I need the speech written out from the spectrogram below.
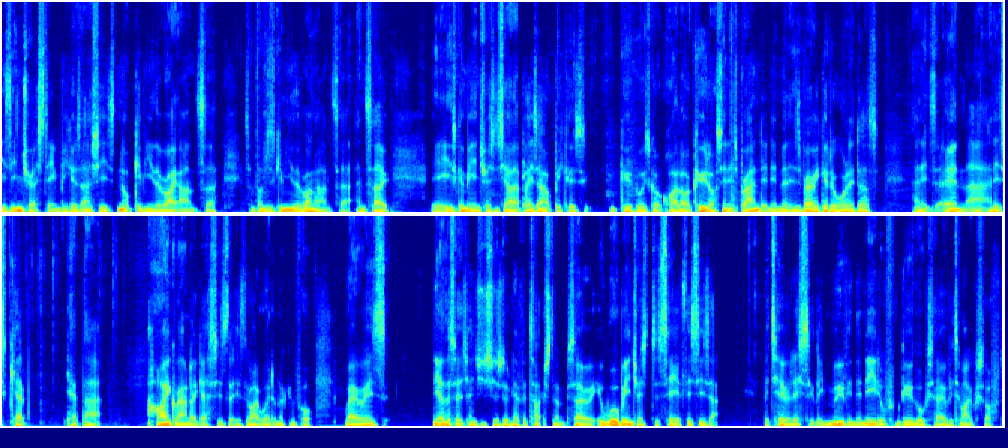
is interesting because actually it's not giving you the right answer. Sometimes it's giving you the wrong answer, and so it is going to be interesting to see how that plays out because Google's got quite a lot of kudos in its branding in that it's very good at what it does, and it's earned that, and it's kept kept that high ground. I guess is is the right word I'm looking for. Whereas the other search engines just have never touched them. So it will be interesting to see if this is materialistically moving the needle from Google say over to Microsoft.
